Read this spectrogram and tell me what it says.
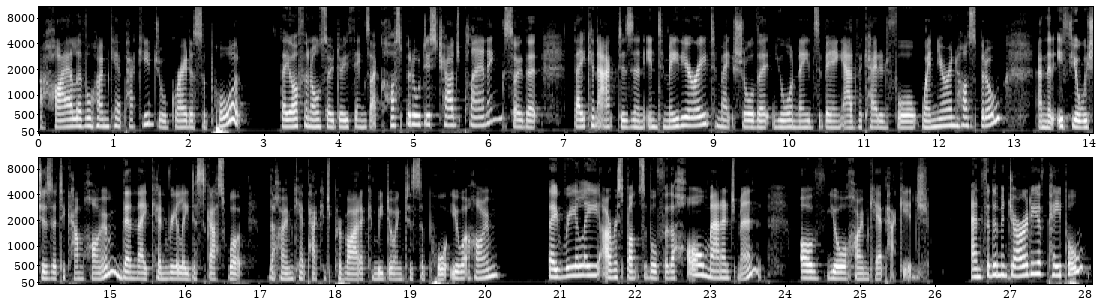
a higher level home care package or greater support. They often also do things like hospital discharge planning so that they can act as an intermediary to make sure that your needs are being advocated for when you're in hospital, and that if your wishes are to come home, then they can really discuss what the home care package provider can be doing to support you at home. They really are responsible for the whole management of your home care package. And for the majority of people,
